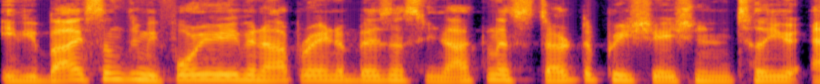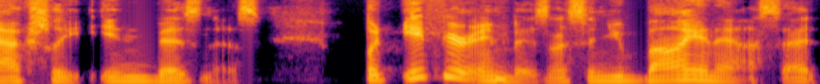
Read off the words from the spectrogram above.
if you buy something before you're even operating a business, you're not going to start depreciation until you're actually in business. But if you're in business and you buy an asset,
